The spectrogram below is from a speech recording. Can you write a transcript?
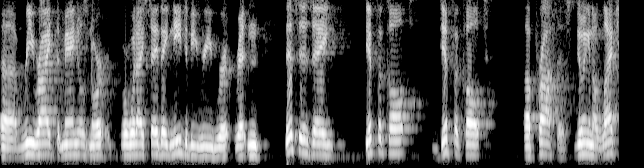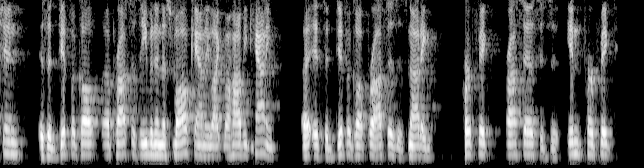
uh, rewrite the manuals, nor or would I say they need to be rewritten. This is a difficult, difficult uh, process. Doing an election is a difficult uh, process, even in a small county like Mohave County. Uh, it's a difficult process. It's not a perfect process. It's an imperfect,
